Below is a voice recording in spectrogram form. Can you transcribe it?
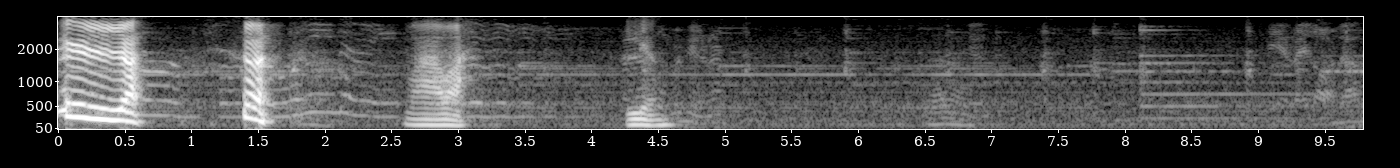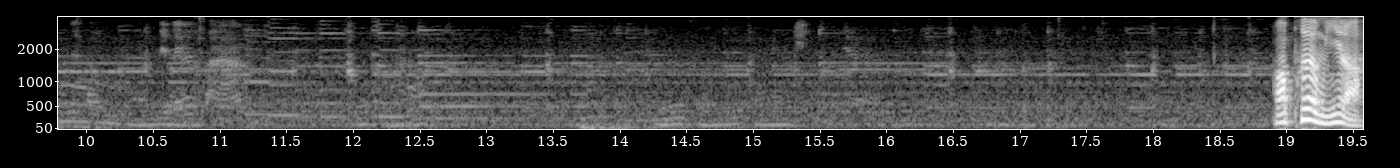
เฮ้ยอะมาว่ะเหลือง อ๋อเพิ่มอย่างนี้เหรอ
